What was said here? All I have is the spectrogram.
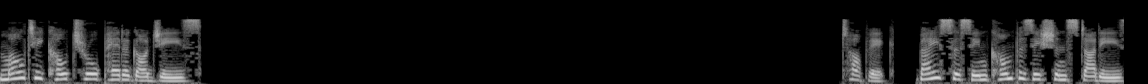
Multicultural pedagogies Basis in composition studies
